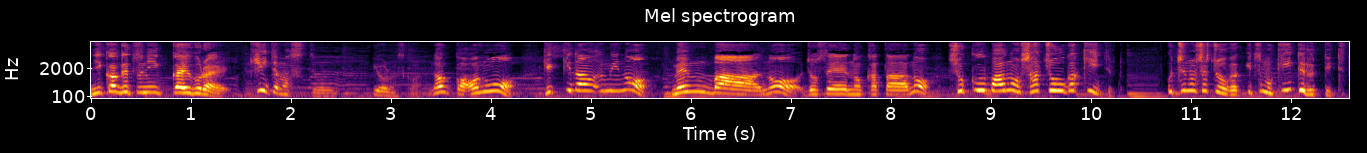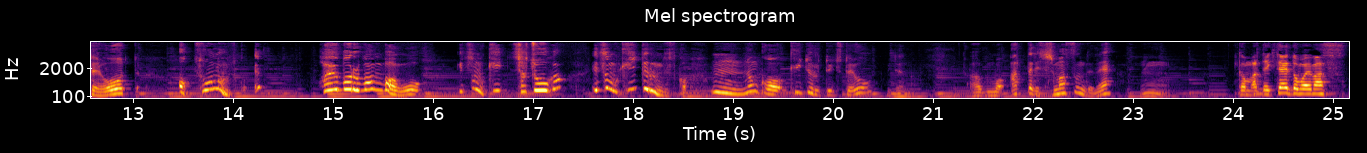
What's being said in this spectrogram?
2ヶ月に1回ぐらい聞いてますって言われ言われますかなんかあの劇団海のメンバーの女性の方の職場の社長が聞いてると。ちの社長がいつも聞いてるって言ってたよ。ってあそうなんですか？え？ハイバルバンバンをいつもき社長が？いつも聞いてるんですか？うんなんか聞いてるって言ってたよ。みたいな。あもうあったりしますんでね。うん。頑張っていきたいと思います。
